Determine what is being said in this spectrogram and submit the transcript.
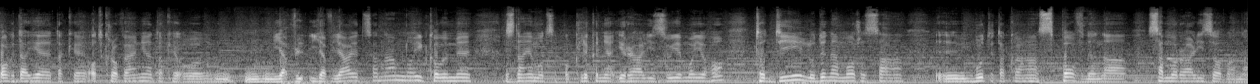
Бог дає таке откровення, таке являється нам. Ну і коли ми знаємо це покликання і реалізуємо його, тоді людина може бути така сповнена, самореалізована.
